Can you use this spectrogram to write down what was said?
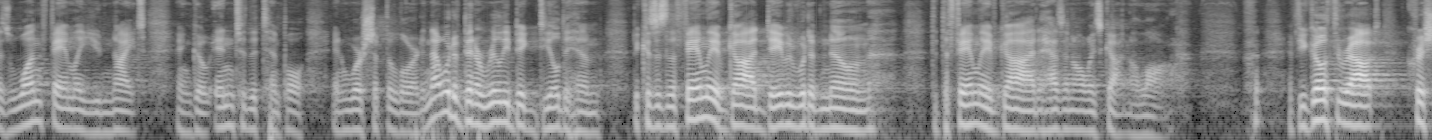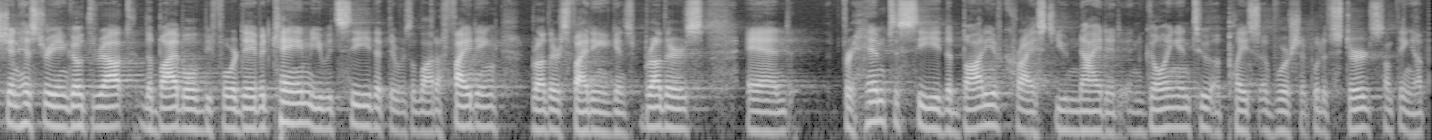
as one family unite and go into the temple and worship the Lord. And that would have been a really big deal to him because, as the family of God, David would have known that the family of God hasn't always gotten along. if you go throughout Christian history and go throughout the Bible before David came, you would see that there was a lot of fighting, brothers fighting against brothers, and for him to see the body of Christ united and going into a place of worship would have stirred something up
